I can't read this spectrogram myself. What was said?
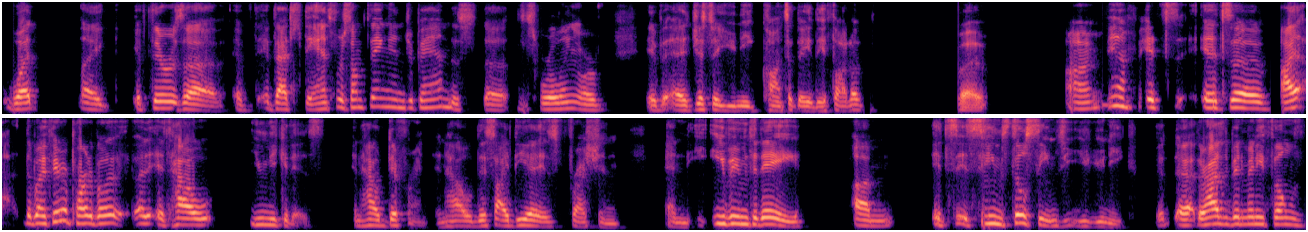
what like if there is a if, if that stands for something in japan this the, the swirling or if it's just a unique concept they, they thought of. But um, yeah, it's it's a I the, my favorite part about it uh, how unique it is and how different and how this idea is fresh and and even today, um, it's it seems still seems unique. It, uh, there hasn't been many films,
